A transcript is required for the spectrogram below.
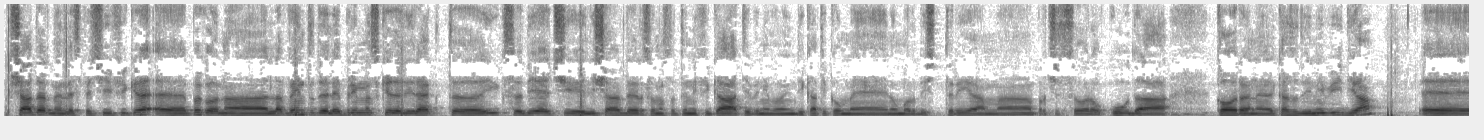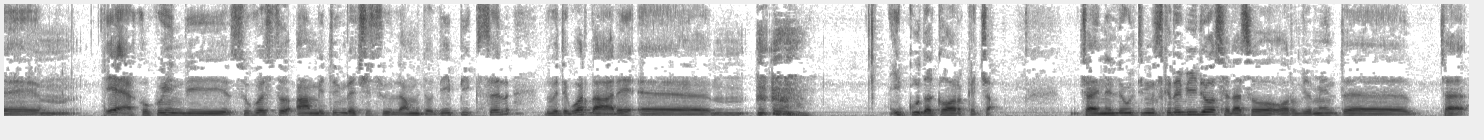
Shader nelle specifiche eh, poi con uh, l'avvento delle prime schede DirectX 10 gli shader sono stati unificati e venivano indicati come numero di stream, processore o CUDA core nel caso di Nvidia e, ecco, quindi su questo ambito, invece sull'ambito dei pixel, dovete guardare ehm, il CUDA Core che c'ha. cioè nelle ultime schede video, se adesso ovviamente, cioè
